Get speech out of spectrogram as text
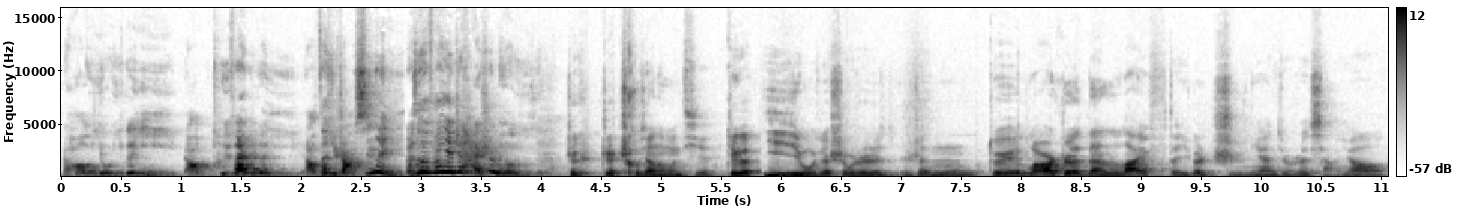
然后有一个意义，然后推翻这个意义，然后再去找新的意义，然后最后发现这还是没有意义的。这个这个抽象的问题，这个意义，我觉得是不是人对 larger than life 的一个执念，就是想要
